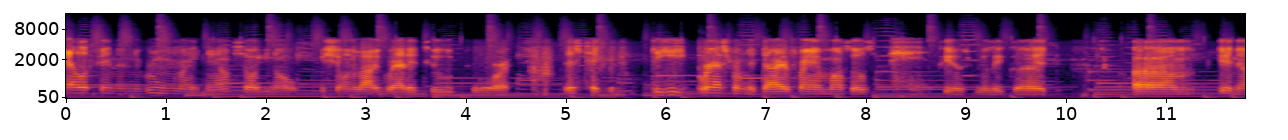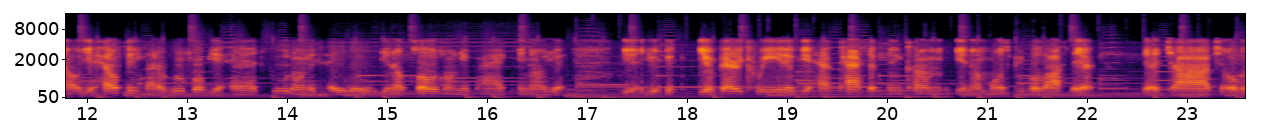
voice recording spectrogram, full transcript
elephant in the room right now. So, you know, we're showing a lot of gratitude for this taking deep breaths from the diaphragm muscles. Man, feels really good. Um, you know, you're healthy, got a roof over your head, food on the table, you know, clothes on your back, you know, you're you're, you're very creative. You have passive income. You know, most people lost their their jobs. Over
